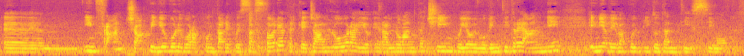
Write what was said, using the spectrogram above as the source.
ehm, in Francia, quindi io volevo raccontare questa storia perché già allora io, era il 95, io avevo 23 anni e mi aveva colpito tantissimo.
